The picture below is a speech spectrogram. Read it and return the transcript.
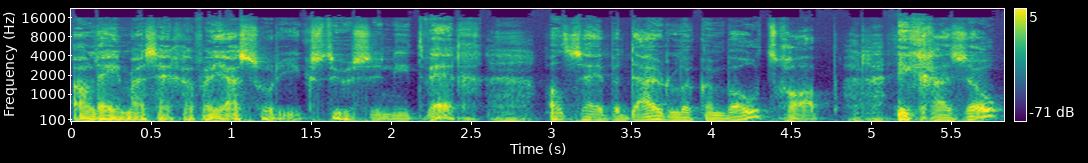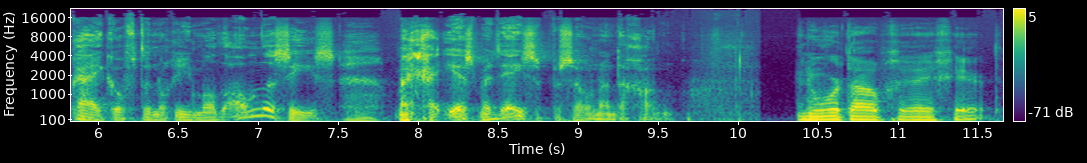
alleen maar zeggen van ja, sorry, ik stuur ze niet weg. Want ze hebben duidelijk een boodschap. Ik ga zo kijken of er nog iemand anders is. Maar ik ga eerst met deze persoon aan de gang. En hoe wordt daarop gereageerd?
